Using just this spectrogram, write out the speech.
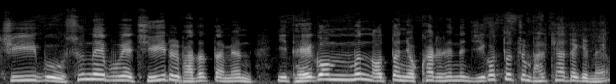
지휘부 수뇌부의 지휘를 받았다면 이 대검은 어떤 역할을 했는지 이것도 좀 밝혀야 되겠네요.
